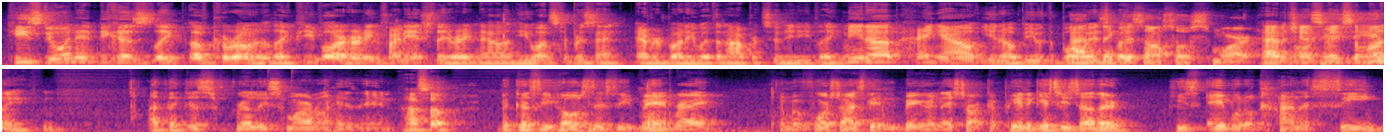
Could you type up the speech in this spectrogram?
he's doing it because like of Corona. Like people are hurting financially right now, and he wants to present everybody with an opportunity to like meet up, hang out, you know, be with the boys. I boys, think but it's also smart. have a chance to make some end. money. I think it's really smart on his end How so? because he hosts this event, right? And before it starts getting bigger and they start competing against each other, he's able to kind of see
